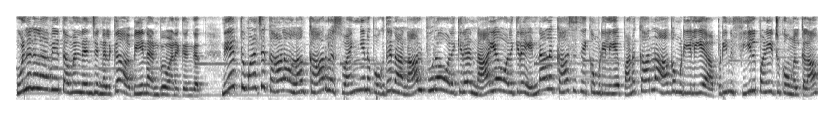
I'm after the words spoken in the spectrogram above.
உலகளாவிய தமிழ் நெஞ்சங்களுக்கு அபியின் அன்பு வணக்கங்கள். நேத்து முளைச்ச காலம்லாம் கார்ல ஸ்வங்கின்னு போகுது. நான் நாள் பூரா உழைக்கிறேன் நாயா உழைக்கிறேன். என்னால காசு சேர்க்க முடியலையே பணக்காரனா ஆக முடியலையே அப்படின்னு ஃபீல் பண்ணிட்டு இருக்கவங்களுக்கெல்லாம்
